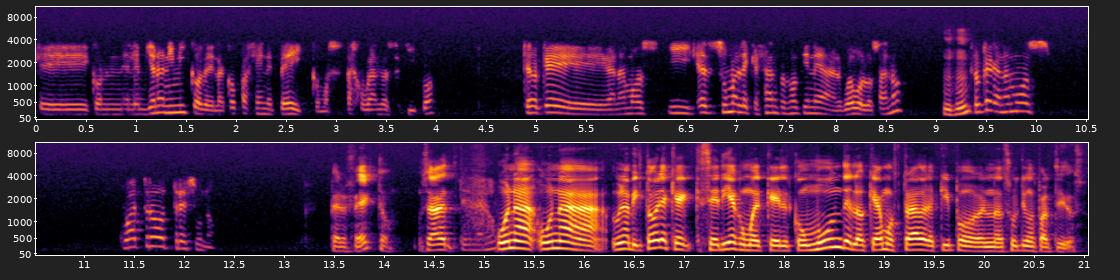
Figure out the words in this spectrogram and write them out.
que con el envío anímico de la Copa GNP y como se está jugando este equipo, creo que ganamos, y es, súmale que Santos no tiene al huevo Lozano, creo que ganamos 4-3-1. Perfecto. O sea, una, una, una victoria que sería como el, que el común de lo que ha mostrado el equipo en los últimos partidos.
